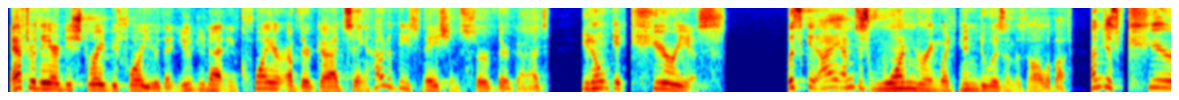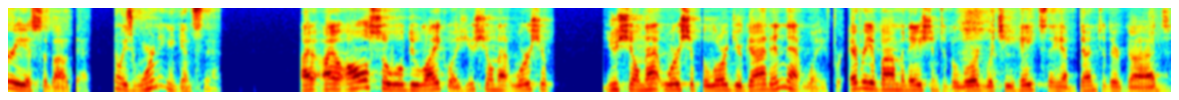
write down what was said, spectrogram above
After they are destroyed before you, that you do not inquire of their God, saying, How did these nations serve their gods? You don't get curious. Let's get, I, I'm just wondering what Hinduism is all about. I'm just curious about that. No, he's warning against that. I, I also will do likewise. You shall not worship you shall not worship the Lord your God in that way. For every abomination to the Lord which he hates, they have done to their gods,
